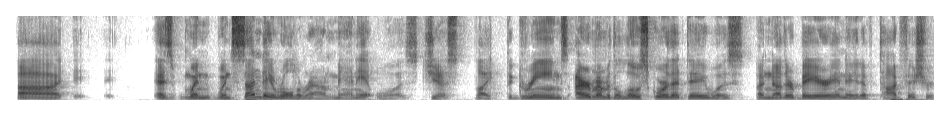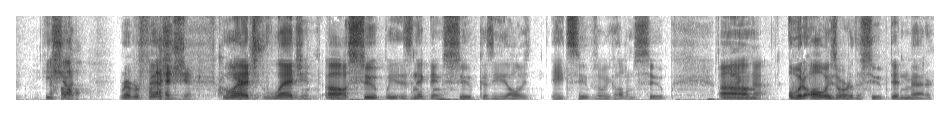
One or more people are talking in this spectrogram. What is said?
Uh, as when when Sunday rolled around, man, it was just like the greens. I remember the low score that day was another Bay Area native, Todd Fischer. He shot. Remember Fish? legend, of Leg- course. legend. Oh, Soup. His nickname's Soup because he always ate soup, so we called him Soup. Um, that. Would always order the soup. Didn't matter.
